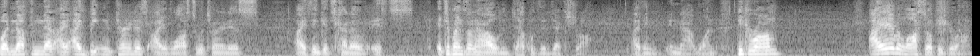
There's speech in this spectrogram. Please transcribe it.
but nothing that I, I've beaten Eternatus. I have lost to Eternatus. I think it's kind of it's it depends on how how quickly the decks draw. I think in that one, Pikarom. I haven't lost to a Pikarom.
